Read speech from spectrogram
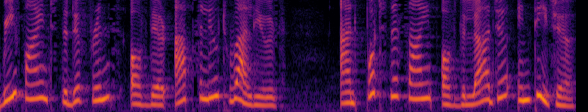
we find the difference of their absolute values and put the sign of the larger integer.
